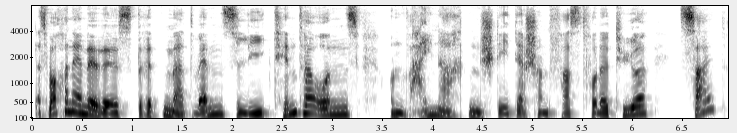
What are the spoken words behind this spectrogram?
Das Wochenende des dritten Advents liegt hinter uns und Weihnachten steht ja schon fast vor der Tür. Zeit,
